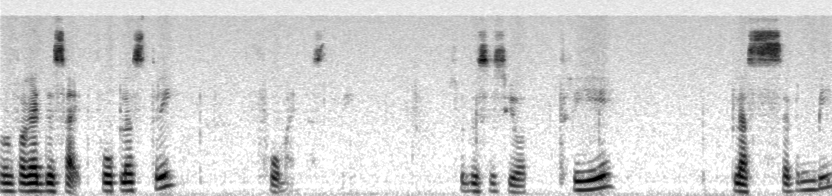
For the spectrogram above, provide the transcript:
don't forget this side. 4 plus 3 4 minus 3 so this is your 3a plus 7b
